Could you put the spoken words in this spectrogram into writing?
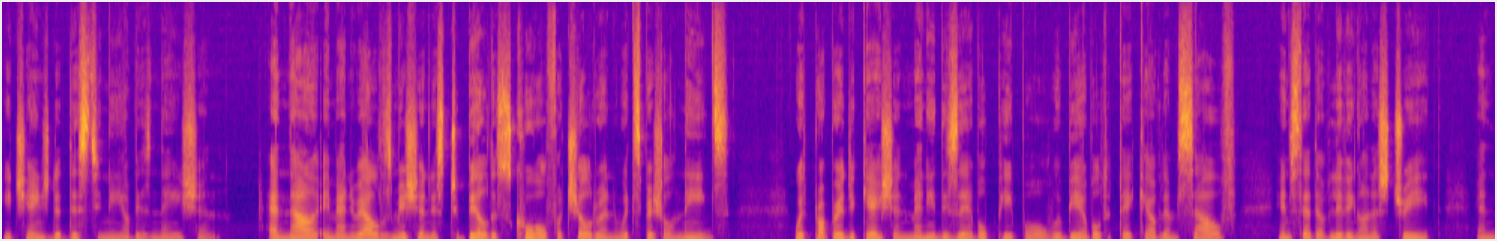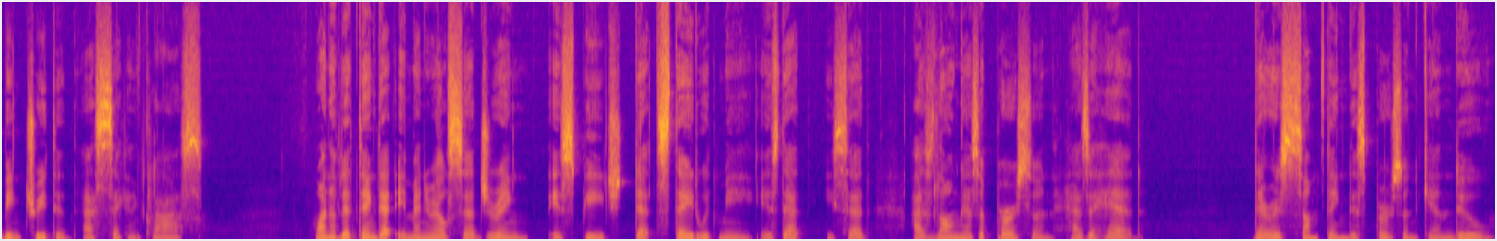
he changed the destiny of his nation. And now Emmanuel's mission is to build a school for children with special needs. With proper education, many disabled people will be able to take care of themselves instead of living on the street and being treated as second class. One of the things that Emmanuel said during his speech that stayed with me is that he said, As long as a person has a head, there is something this person can do.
